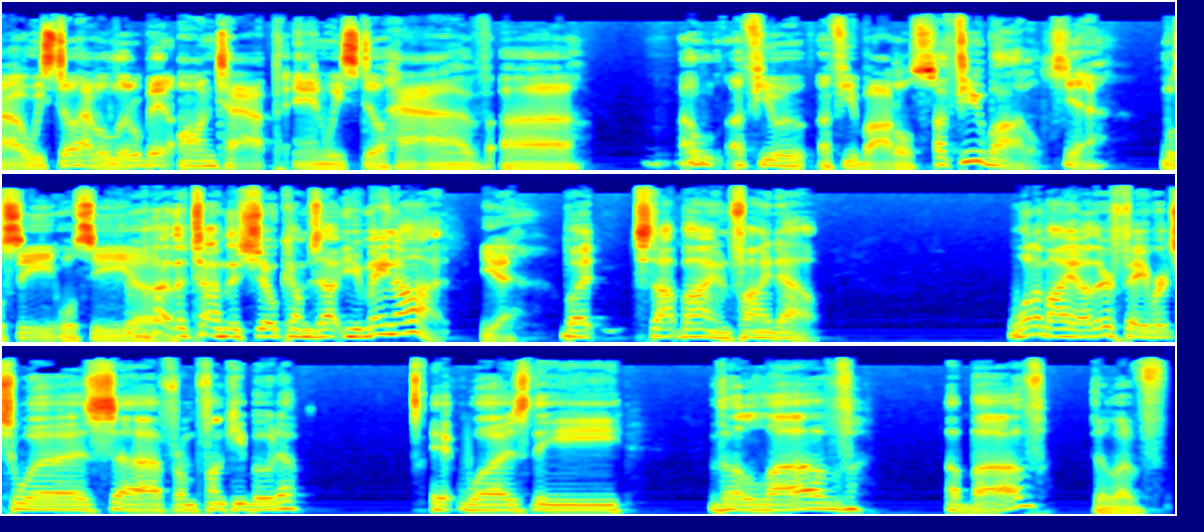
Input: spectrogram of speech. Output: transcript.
Uh, we still have a little bit on tap, and we still have uh, a, a few a few bottles. a few bottles yeah, we'll see. We'll see. by Uh, the time the show comes out you may not yeah, but stop by and find out. One of my other favorites was uh, from Funky Buddha. It was the the love above, the love.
